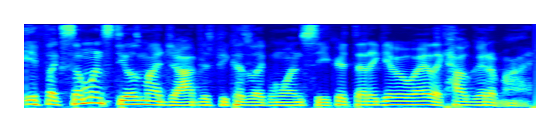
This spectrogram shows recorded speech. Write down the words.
if like someone steals my job just because of like one secret that I give away, like how good am I?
